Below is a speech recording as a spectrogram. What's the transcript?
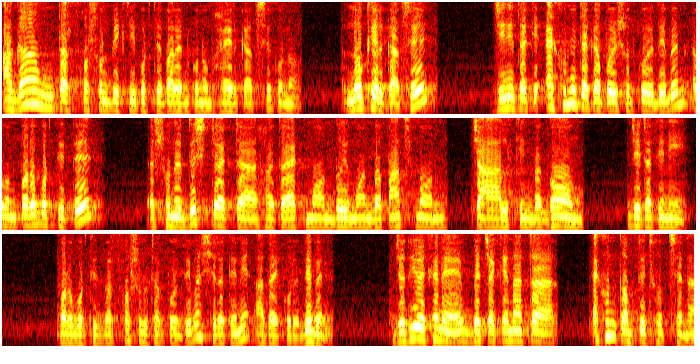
আগাম তার ফসল বিক্রি করতে পারেন কোনো ভাইয়ের কাছে, কোনো লোকের কাছে, যিনি তাকে এখনই টাকা পরিশোধ করে দেবেন এবং পরবর্তীতে সুনির্দিষ্ট একটা, হয়তো এক মন, দুই মন বা পাঁচ মন চাল কিংবা গম, যেটা তিনি পরবর্তীতে তার ফসল ওঠার পর দেবেন, সেটা তিনি আদায় করে দেবেন। যদিও এখানে বেচা কেনাটা এখন কমপ্লিট হচ্ছে না,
